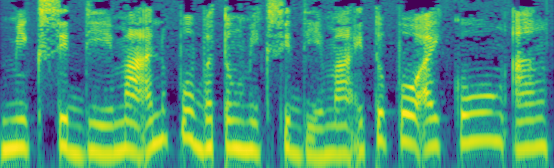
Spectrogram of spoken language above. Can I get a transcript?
myxedema. Ano po ba itong myxedema? Ito po ay kung ang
